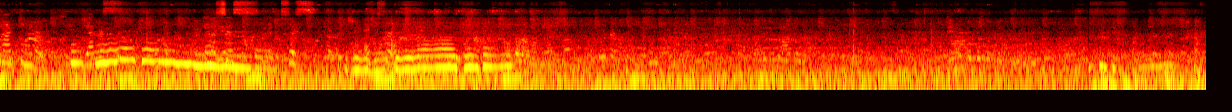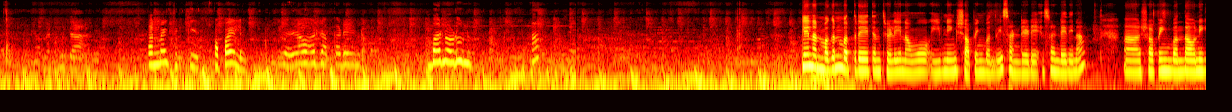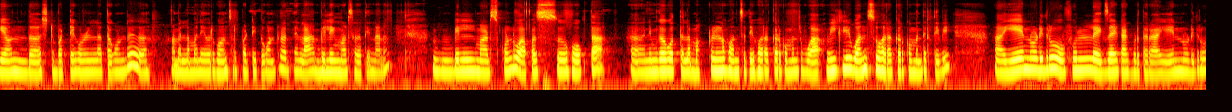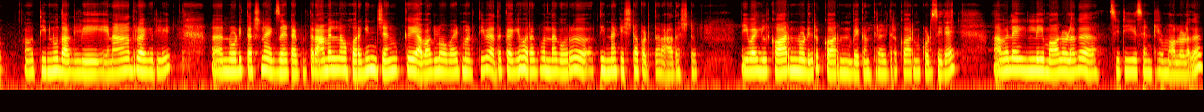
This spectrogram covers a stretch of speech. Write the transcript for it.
ಮಾಡ್ತೀನಿ ಎಕ್ಸಸ್ ಎಕ್ಸಸ್ ಸಣ್ಣಗೆ ಚಿಕ್ಕಿ ಪಪ್ಪ ಇಲ್ಲಿ ಎಲ್ಲ ಹೋದ್ರ ಆ ಕಡೆಯಿಂದ ಬಾ ನೋಡು. ಇಲ್ಲಿ ನನ್ನ ಮಗನ ಬರ್ತ್ಡೇ ಐತೆ ಅಂಥೇಳಿ ನಾವು ಈವ್ನಿಂಗ್ ಶಾಪಿಂಗ್ ಬಂದ್ವಿ ಸಂಡೇ ಡೇ ಸಂಡೇ ದಿನ. ಶಾಪಿಂಗ್ ಬಂದು ಅವನಿಗೆ ಒಂದಷ್ಟು ಬಟ್ಟೆಗಳೆಲ್ಲ ತೊಗೊಂಡು, ಆಮೇಲೆ ನಮ್ಮ ಮನೆಯವ್ರಿಗೂ ಒಂದು ಸ್ವಲ್ಪ ಬಟ್ಟೆ ತೊಗೊಂಡ್ರು, ಅದನ್ನೆಲ್ಲ ಬಿಲ್ಲಿಂಗ್ ಮಾಡ್ಸಕತ್ತೀನಿ ನಾನು. ಬಿಲ್ ಮಾಡಿಸ್ಕೊಂಡು ವಾಪಸ್ಸು ಹೋಗ್ತಾ ನಿಮ್ಗೆ ಗೊತ್ತಲ್ಲ ಮಕ್ಕಳನ್ನ ಒಂದು ಸತಿ ಹೊರಗೆ ಕರ್ಕೊಂಬಂದ್ರೆ ವಾ ವೀಕ್ಲಿ ಒನ್ಸು ಹೊರಗೆ ಕರ್ಕೊಂಬಂದಿರ್ತೀವಿ. ಏನು ನೋಡಿದರೂ ಫುಲ್ ಎಕ್ಸೈಟ್ ಆಗಿಬಿಡ್ತಾರೆ. ಏನು ನೋಡಿದರೂ ತಿನ್ನೋದಾಗಲಿ, ಏನಾದರೂ ಆಗಿರಲಿ ನೋಡಿದ ತಕ್ಷಣ ಎಕ್ಸೈಟ್ ಆಗಿಬಿಡ್ತಾರೆ. ಆಮೇಲೆ ನಾವು ಹೊರಗಿನ ಜಂಕ್ ಯಾವಾಗಲೂ ಅವಾಯ್ಡ್ ಮಾಡ್ತೀವಿ. ಅದಕ್ಕಾಗಿ ಹೊರಗೆ ಬಂದಾಗ ಅವರು ತಿನ್ನೋಕೆ ಇಷ್ಟಪಡ್ತಾರೆ ಆದಷ್ಟು. ಇವಾಗ ಇಲ್ಲಿ ಕಾರ್ನ್ ನೋಡಿದ್ರು ಕಾರ್ನ್ ಬೇಕಂತ ಹೇಳಿದ್ರೆ ಕಾರ್ನ್ ಕೊಡಿಸಿದೆ. ಆಮೇಲೆ ಇಲ್ಲಿ ಮಾಲ್ ಒಳಗೆ ಸಿಟಿ ಸೆಂಟ್ರ್ ಮಾಲ್ ಒಳಗೆ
